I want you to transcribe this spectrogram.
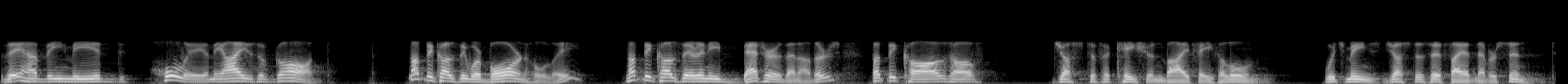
They have been made holy in the eyes of God. Not because they were born holy, not because they're any better than others, but because of justification by faith alone, which means just as if I had never sinned.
